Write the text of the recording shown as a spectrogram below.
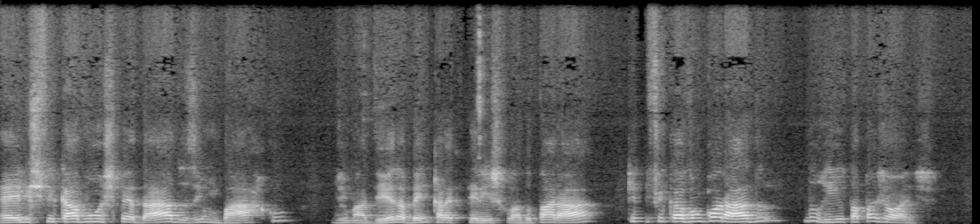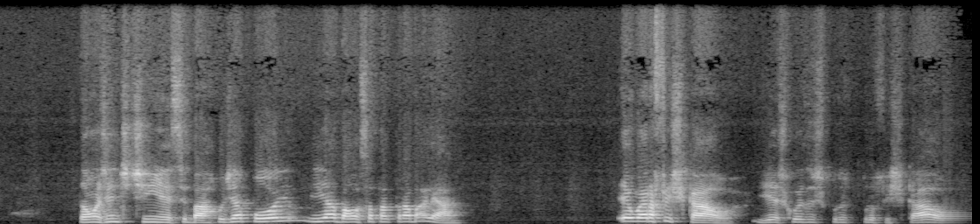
eh, eles ficavam hospedados em um barco de madeira, bem característico lá do Pará, que ficava ancorado no rio Tapajós. Então a gente tinha esse barco de apoio e a balsa para trabalhar. Eu era fiscal, e as coisas para o fiscal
